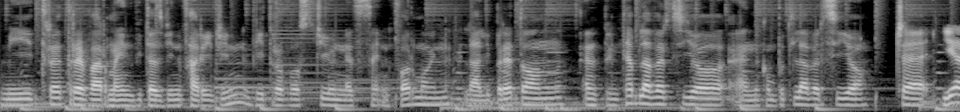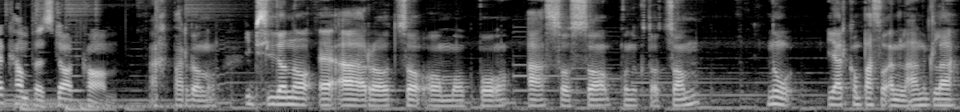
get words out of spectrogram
Mi tre tre varme invitas vin farigin, vi trovos ciun necessa informoin, la libreton, en printebla versio, en computila versio, ce yearcompass.com. Ach, pardonu, yearcompass.com. Nu, yearcompasso en la angla,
